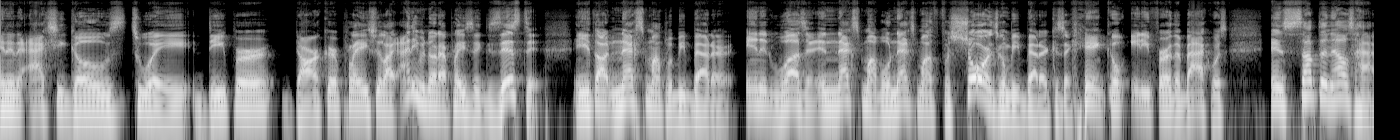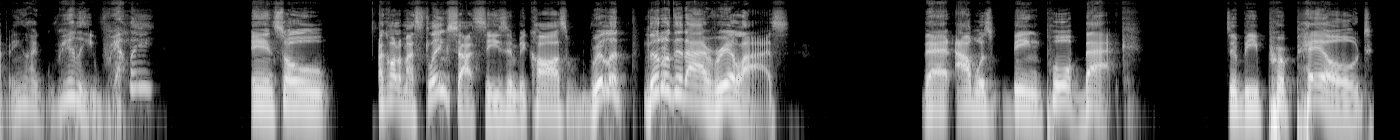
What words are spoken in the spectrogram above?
and then it actually goes to a deeper, darker place. You're like, I didn't even know that place existed. And you thought next month would be better, and it wasn't. And next month, well, next month for sure it's gonna be better because I can't go any further backwards. And something else happened. You're like, really, really? And so I call it my slingshot season because really, little did I realize that I was being pulled back to be propelled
